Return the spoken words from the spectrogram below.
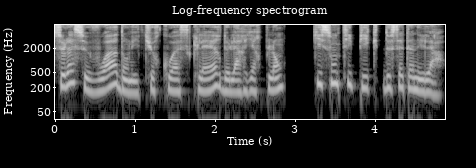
Cela se voit dans les turquoises clairs de l'arrière-plan qui sont typiques de cette année-là.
